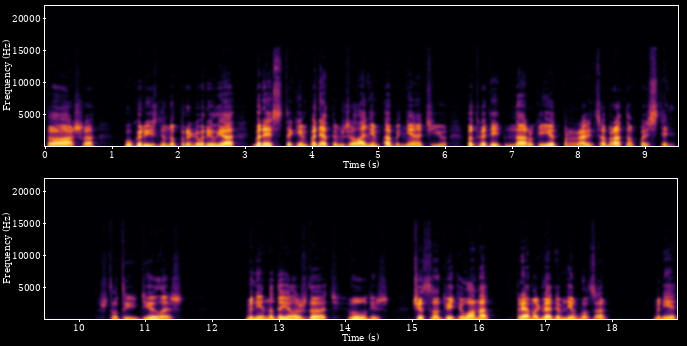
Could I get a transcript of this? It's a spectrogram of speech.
«Таша!» — укоризненно проговорил я, борясь с таким понятным желанием обнять ее, подхватить на руки и отправиться обратно в постель. «Что ты делаешь?» «Мне надоело ждать, Вулдиш», — честно ответила она, прямо глядя мне в глаза. «Мне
